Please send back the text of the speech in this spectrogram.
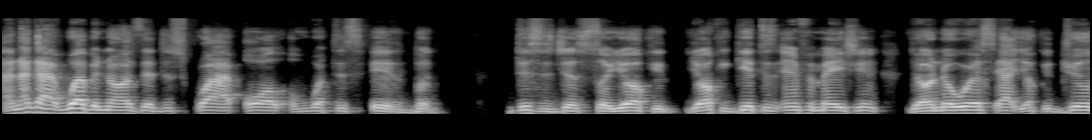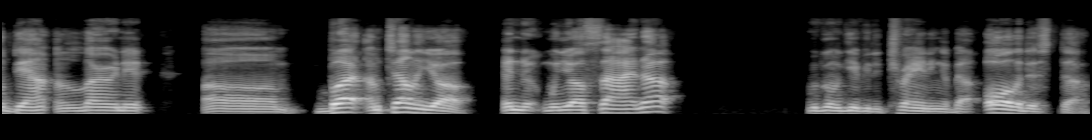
and I got webinars that describe all of what this is, but this is just so y'all could y'all could get this information. Y'all know where it's at. Y'all could drill down and learn it. Um, but I'm telling y'all, and when y'all sign up, we're gonna give you the training about all of this stuff.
